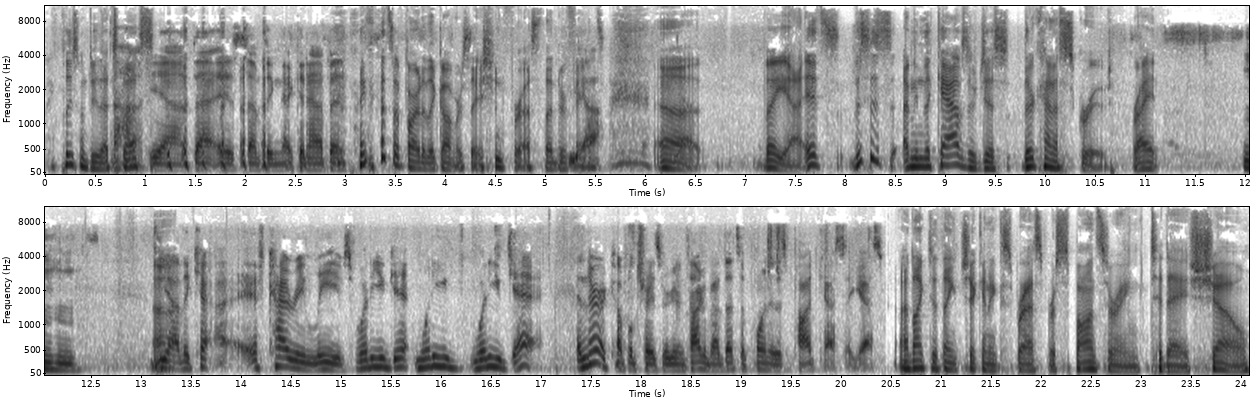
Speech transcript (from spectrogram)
Like, please don't do that to Uh, us. yeah, that is something that could happen. Like, that's a part of the conversation for us Thunder Yeah. fans. Uh, But yeah, it's this is. I mean, the Cavs are just they're kind of screwed, right? Mm-hmm. Yeah, the if Kyrie leaves, what do you get? What do you what do you get? And there are a couple trades we're going to talk about. That's the point of this podcast, I guess. I'd like to thank Chicken Express for sponsoring today's show.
